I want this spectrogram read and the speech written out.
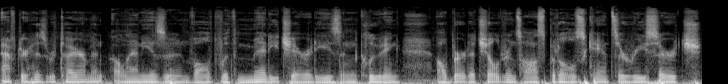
After his retirement, Lanny has been involved with many charities, including Alberta Children's Hospitals, Cancer Research,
